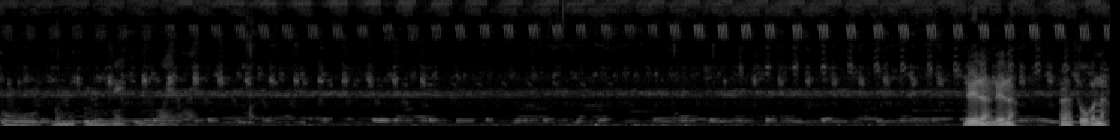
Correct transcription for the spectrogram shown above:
ตัวมันไม่ตัวนึงไงตัวนึงหน่อย เดี๋ยวน่ะเดี๋ยวน่ะน่ะตัวมันน่ะ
